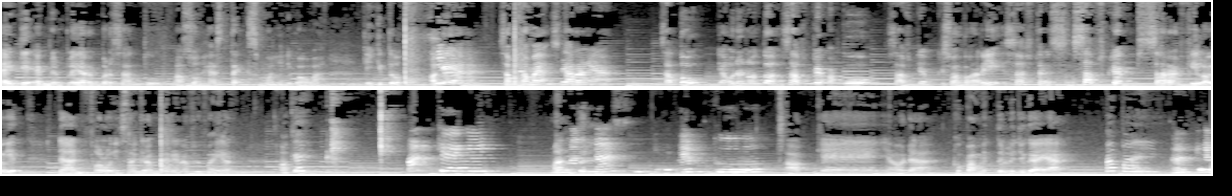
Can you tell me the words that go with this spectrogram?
Eh, GM dan player bersatu. Langsung hashtag semuanya di bawah. Kayak gitu. Oke ya, sama-sama ya. Sekarang ya. Satu, yang udah nonton, subscribe aku, subscribe Kriswanto Hari, subscribe, subscribe Sarah Filoid, dan follow Instagram Garena Free Fire. Oke? Oke. Mantul. Terima kasih, M-ku. Oke, ya udah. Aku pamit dulu juga ya. Bye bye. Oke,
